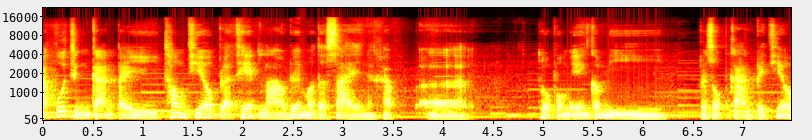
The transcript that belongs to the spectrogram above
ากพูดถึงการไปท่องเที่ยวประเทศลาวด้วยมอเตอร์ไซค์นะครับตัวผมเองก็มีประสบการณ์ไปเที่ยว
